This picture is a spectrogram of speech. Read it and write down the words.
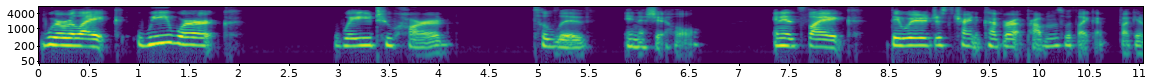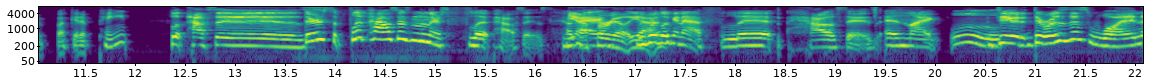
we were like, we work way too hard to live in a shithole. And it's like they were just trying to cover up problems with like a fucking bucket of paint. Flip houses There's flip houses and then there's flip houses. Yeah, for real, yeah. We were looking at flip houses and like, ooh. Dude, there was this one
